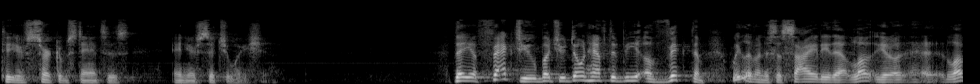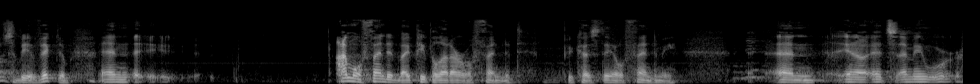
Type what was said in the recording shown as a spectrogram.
to your circumstances and your situation. They affect you, but you don't have to be a victim. We live in a society that lo- you know, loves to be a victim. And uh, I'm offended by people that are offended because they offend me. And, you know, it's, I mean, we're,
